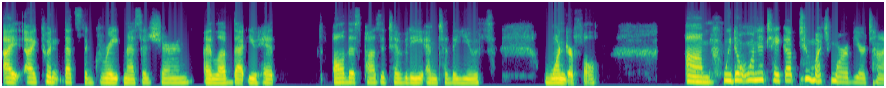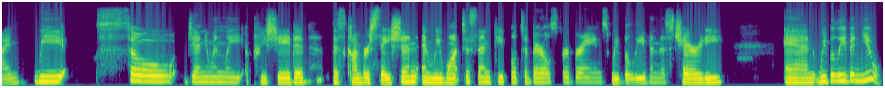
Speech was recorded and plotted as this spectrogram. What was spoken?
I I couldn't that's the great message, Sharin. I love that you hit all this positivity and to the youth wonderful. Um, we don't want to take up too much more of your time. We so genuinely appreciated this conversation, and we want to send people to Barrels for Brains. We believe in this charity, and we believe in you.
